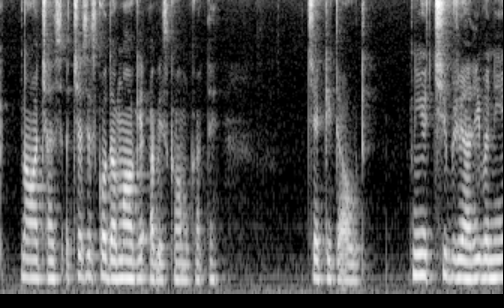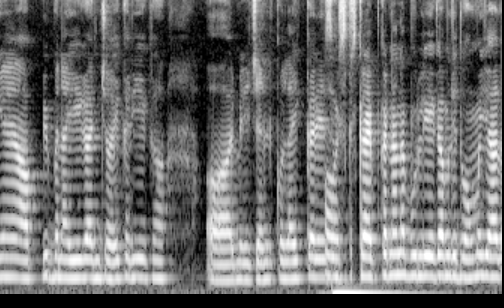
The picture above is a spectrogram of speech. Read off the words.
कितना अच्छा अच्छे से इसको दम आ गया। अब इस काम करते हैं। चेक इट आउट इतनी अच्छी बिरयानी बनी है। आप भी बनाइएगा इंजॉय करिएगा। और मेरे चैनल को लाइक करें और सब्सक्राइब करना ना भूलिएगा। मुझे दुआओं में याद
